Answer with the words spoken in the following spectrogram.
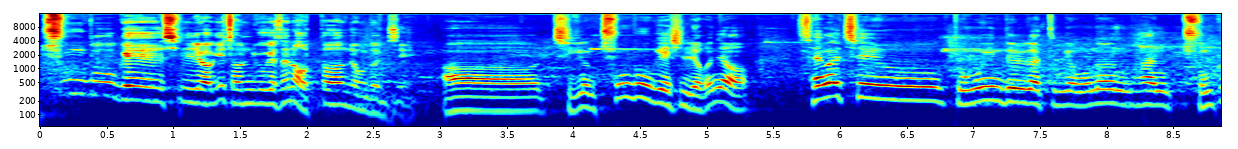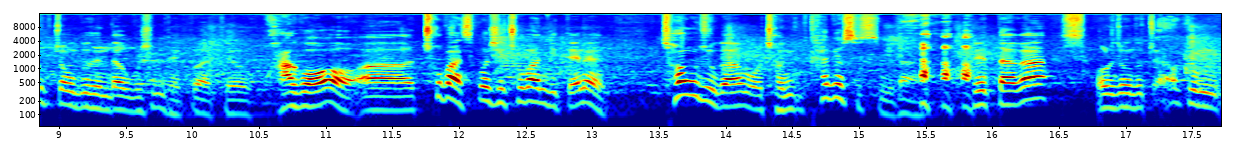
충북의 실력이 전국에서는 어떤 정도인지. 어, 지금 충북의 실력은요. 생활체육 동호인들 같은 경우는 한 중급 정도 된다고 보시면 될 것 같아요. 과거 아, 초반 스쿼시 초반기 때는 청주가 뭐 전국 탑이었었습니다. 그랬다가 어느 정도 조금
